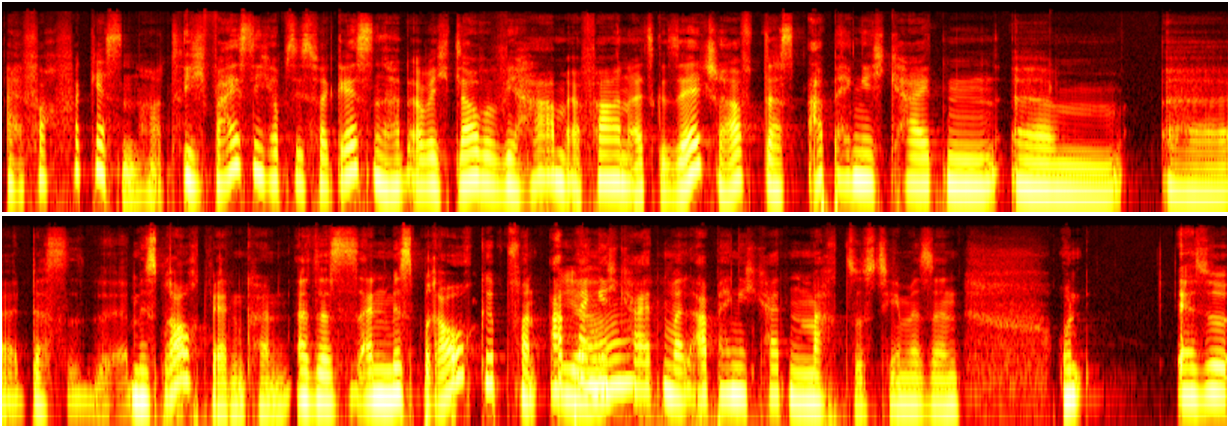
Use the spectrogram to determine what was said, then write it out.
einfach vergessen hat. Ich weiß nicht, ob sie es vergessen hat, aber ich glaube, wir haben erfahren als Gesellschaft, dass Abhängigkeiten ähm, äh, das missbraucht werden können. Also dass es einen Missbrauch gibt von Abhängigkeiten, weil Abhängigkeiten Machtsysteme sind. Also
